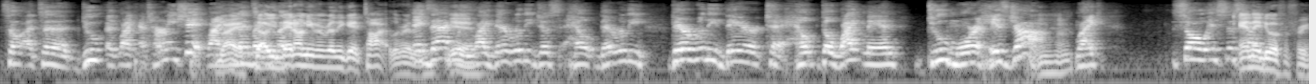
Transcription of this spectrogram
So uh, to do uh, like attorney shit, like, right. like- so like- they don't even really get taught really. exactly Yeah. like they're really just help. They're really they're really there to help the white man do more of his job. Like, so it's just Mm-hmm. and like, they do it for free.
